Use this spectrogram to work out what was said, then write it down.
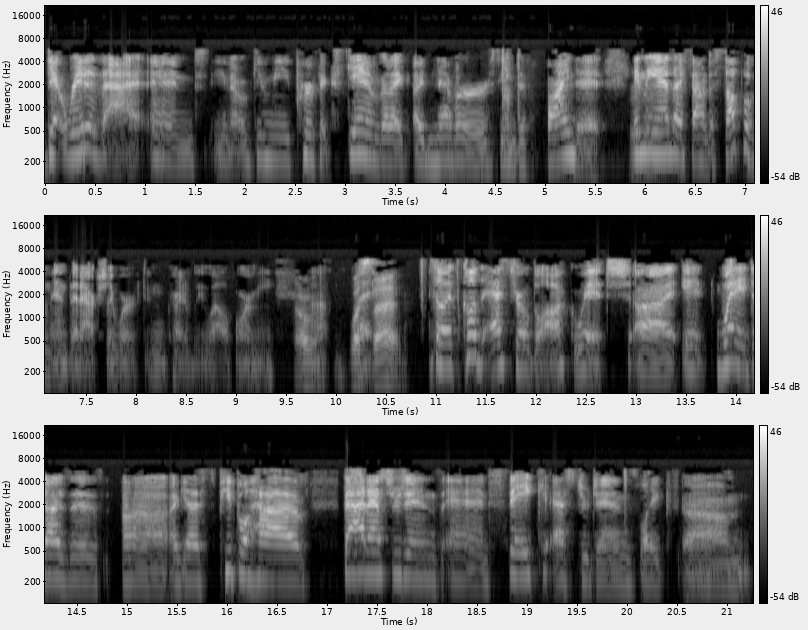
get rid of that and, you know, give me perfect skin. But I, I never seemed to find it. Mm-hmm. In the mm-hmm. end, I found a supplement that actually worked incredibly well for me. Oh, um, what's that? So it's called Estroblock, which uh, it what it does is, uh, I guess people have bad estrogens and fake estrogens, like um,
